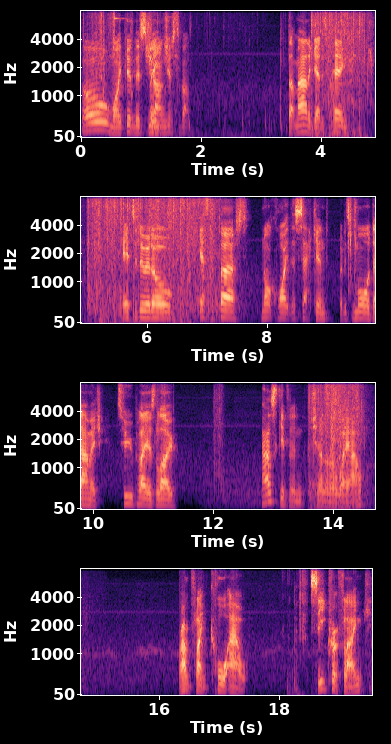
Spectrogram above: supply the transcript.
Oh my goodness me. Just about... That man again is Ping. Here to do it all. Gets the first. Not quite the second, but it's more damage. Two players low. Has given Jello a way out. Ramp flank caught out. Secret flank.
